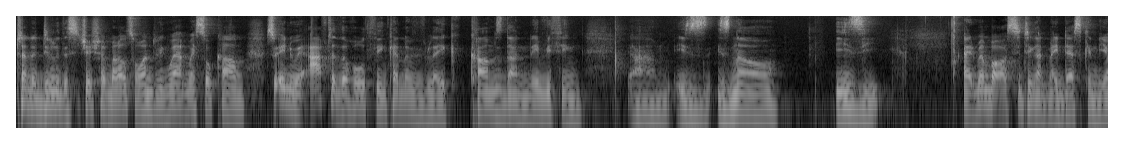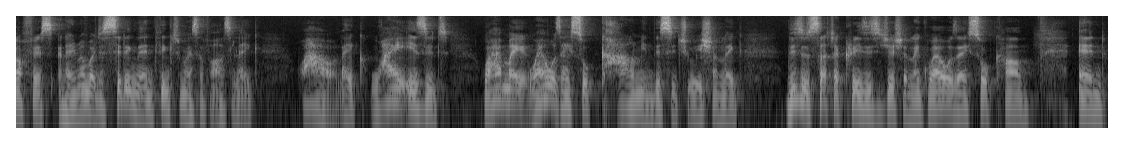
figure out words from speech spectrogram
trying to deal with the situation, but also wondering why am I so calm? So anyway, after the whole thing kind of like calms down and everything um, is is now easy. I remember I was sitting at my desk in the office and I remember just sitting there and thinking to myself, I was like, wow, like why is it, why am I, why was I so calm in this situation? Like this is such a crazy situation. Like, why was I so calm? And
